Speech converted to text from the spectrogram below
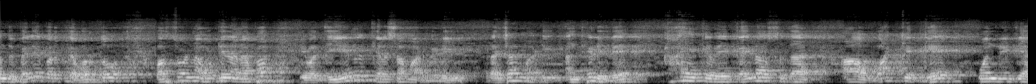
ಒಂದು ಬೆಲೆ ಬರುತ್ತೆ ಹೊರತು ಬಸವಣ್ಣ ಹುಟ್ಟಿದಾನಪ್ಪ, ಇವತ್ತೇನು ಕೆಲಸ ಮಾಡಬೇಡಿ, ರಜಾ ಮಾಡಿ ಅಂತ ಹೇಳಿದರೆ ಕಾಯಕವೇ ಕೈಲಾಸದ ಆ ವಾಕ್ಯಕ್ಕೆ ಒಂದು ರೀತಿಯ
